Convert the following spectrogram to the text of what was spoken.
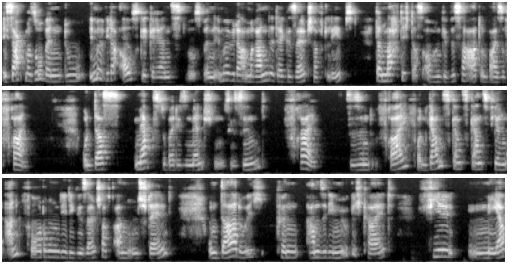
ich sag mal so, wenn du immer wieder ausgegrenzt wirst, wenn du immer wieder am Rande der Gesellschaft lebst, dann macht dich das auch in gewisser Art und Weise frei. Und das merkst du bei diesen Menschen. Sie sind frei. Sie sind frei von ganz, ganz, ganz vielen Anforderungen, die die Gesellschaft an uns stellt. Und dadurch können, haben sie die Möglichkeit, viel mehr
